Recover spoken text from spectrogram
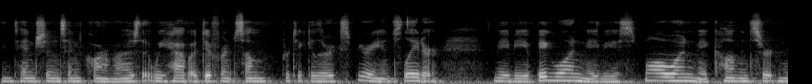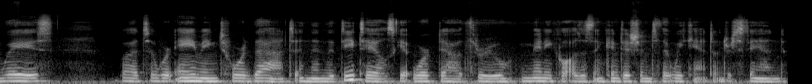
intentions and karma, is that we have a different, some particular experience later. Maybe a big one, maybe a small one, may come in certain ways but we're aiming toward that, and then the details get worked out through many causes and conditions that we can't understand.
